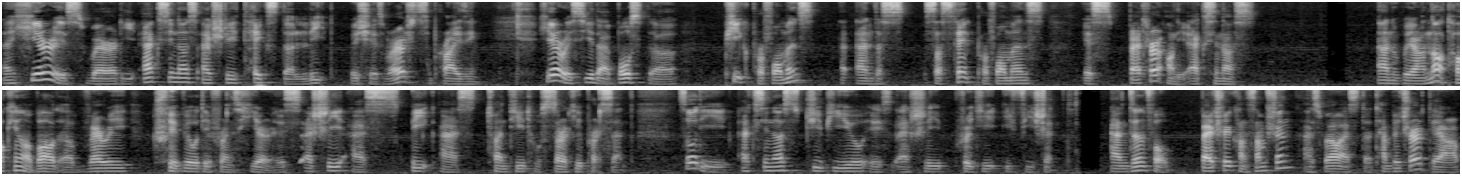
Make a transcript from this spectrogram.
And here is where the Exynos actually takes the lead, which is very surprising. Here we see that both the peak performance and the sustained performance is better on the Exynos. And we are not talking about a very trivial difference here. It's actually as big as 20 to 30%. So the Exynos GPU is actually pretty efficient. And then for battery consumption as well as the temperature, they are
